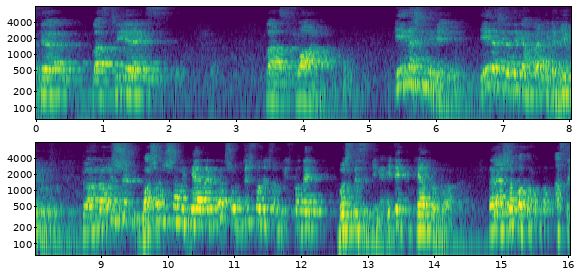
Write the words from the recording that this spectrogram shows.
square plus 3x plus 1 এই রাশি থেকে, এই রাশিটা থেকে আমরা এটা বিয়োগ করব। তো আমরা অবশ্যই বসানোর সময় খেয়াল রাখব সবজিশ পদে সবজিশ পদে বসতেছে কিনা। এটা একটু খেয়াল করব আমরা। তাহলে আসলে প্রথম আছে,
